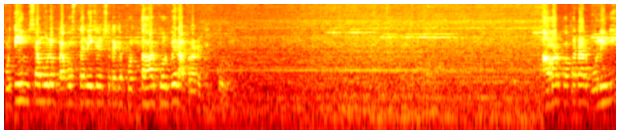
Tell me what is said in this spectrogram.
প্রতিহিংসামূলক ব্যবস্থা নিয়েছেন সেটাকে প্রত্যাহার করবেন, আপনারা ঠিক করুন। আমার কথাটা আর বলিনি।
